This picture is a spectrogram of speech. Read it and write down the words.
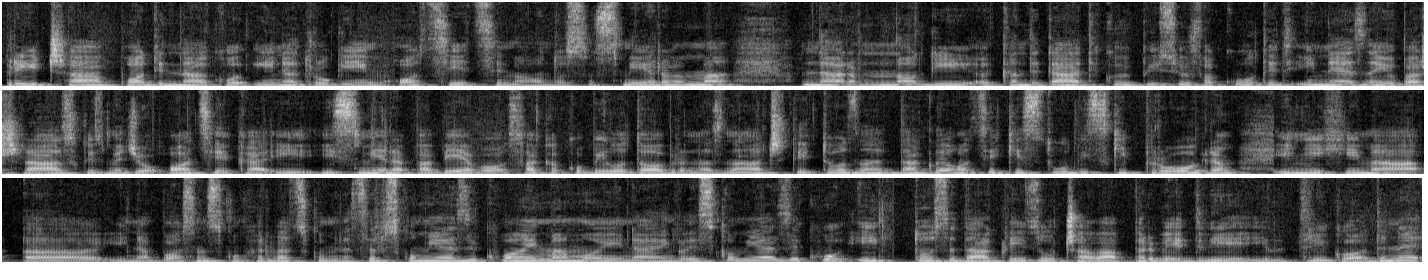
priča podjednako i na drugim ocijecima, odnosno smjerovima. Naravno, mnogi kandidati koji upisuju fakultet i ne znaju baš razliku između ocijeka i, i smjera, pa bi evo svakako bilo dobro naznačiti to. Dakle, ocijek je studijski program i njih ima uh, i na bosanskom, hrvatskom i na srpskom jeziku, a imamo i na engleskom jeziku i to se dakle izučava prve dvije ili tri godine,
